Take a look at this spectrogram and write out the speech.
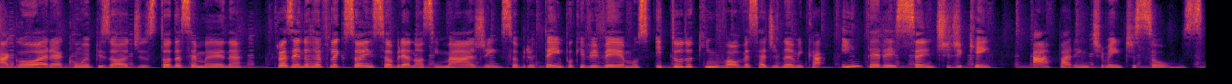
Agora, com episódios toda semana, trazendo reflexões sobre a nossa imagem, sobre o tempo que vivemos e tudo que envolve essa dinâmica interessante de quem aparentemente somos.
